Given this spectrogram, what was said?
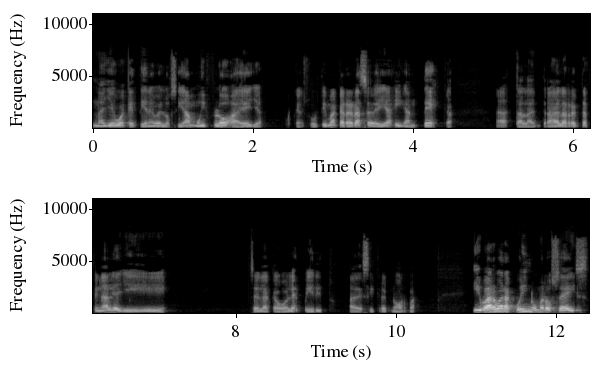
una yegua que tiene velocidad muy floja ella, porque en su última carrera se veía gigantesca hasta la entrada de la recta final y allí se le acabó el espíritu a de Secret Norma. Y Bárbara Queen número 6,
